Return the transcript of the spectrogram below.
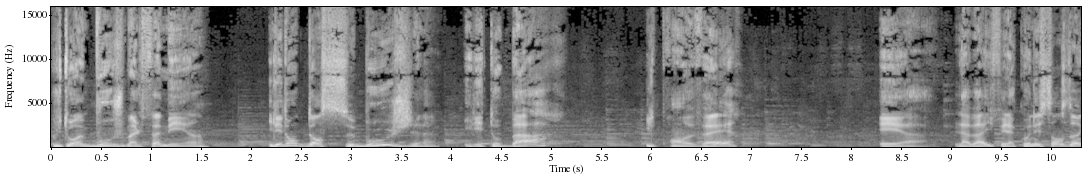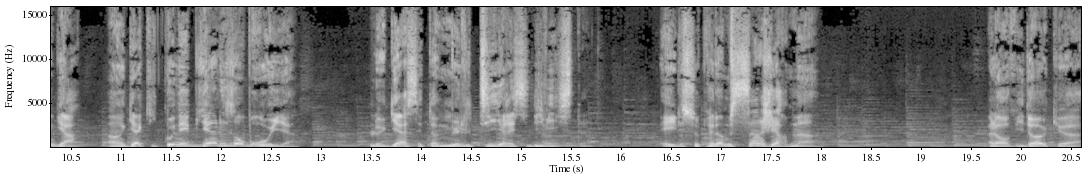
Plutôt un bouge malfamé, hein. Il est donc dans ce bouge, il est au bar, il prend un verre, et euh, là-bas, il fait la connaissance d'un gars, un gars qui connaît bien les embrouilles. Le gars, c'est un multi-récidiviste. Et il se prénomme Saint-Germain. Alors Vidocq, euh,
